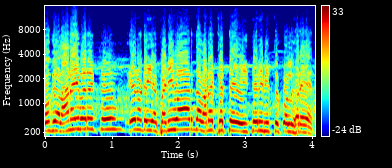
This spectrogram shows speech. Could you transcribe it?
உங்கள் அனைவருக்கும் என்னுடைய பணிவார்ந்த வணக்கத்தை தெரிவித்துக் கொள்கிறேன்.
